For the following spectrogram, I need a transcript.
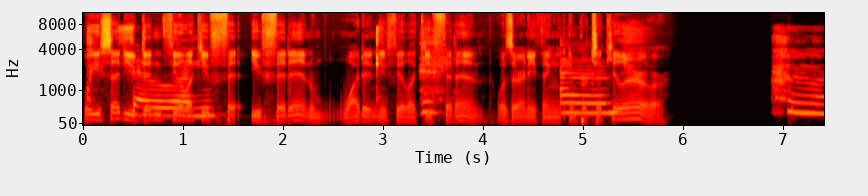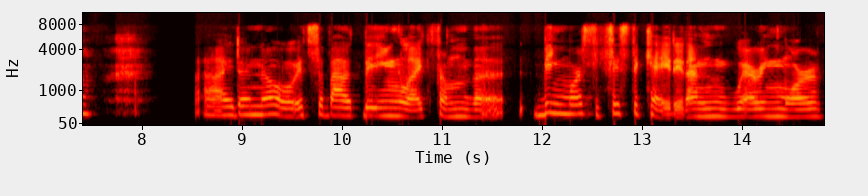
Well, you said you didn't So, feel like you um, fit you fit in. Why didn't you feel like you fit in? Was there anything in Um, particular or Huh. I don't know. It's about being like from the being more sophisticated and wearing more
